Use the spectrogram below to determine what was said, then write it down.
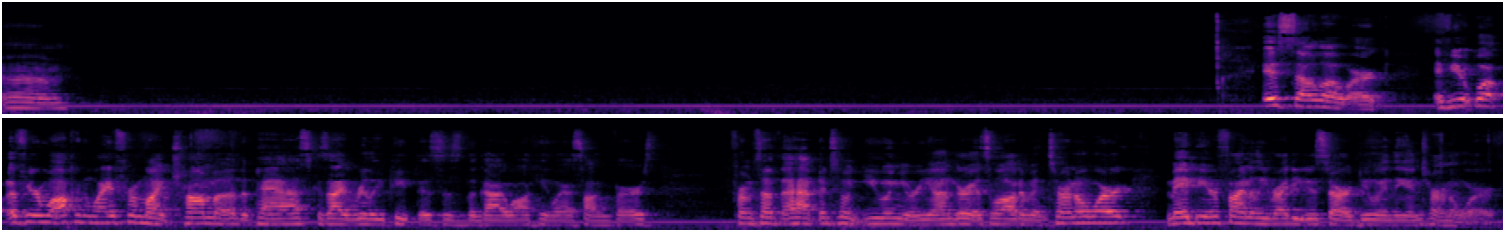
Um, it's solo work. If you're if you're walking away from like trauma of the past, because I really peep this as the guy walking away. I saw him first from something that happened to you when you were younger. It's a lot of internal work. Maybe you're finally ready to start doing the internal work.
